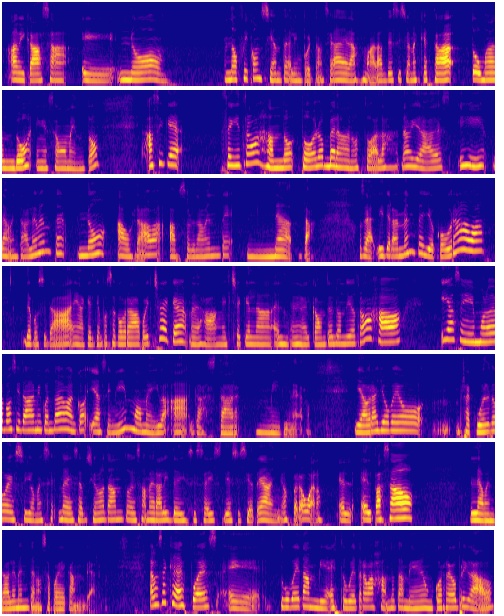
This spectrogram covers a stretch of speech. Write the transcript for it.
a mi casa. Eh, no, no fui consciente de la importancia de las malas decisiones que estaba tomando en ese momento. Así que seguí trabajando todos los veranos, todas las navidades y lamentablemente no ahorraba absolutamente nada. O sea, literalmente yo cobraba, depositaba, en aquel tiempo se cobraba por cheque, me dejaban el cheque en, la, en, el counter donde yo trabajaba y así mismo lo depositaba en mi cuenta de banco y así mismo me iba a gastar mi dinero. Y ahora yo veo, mm, recuerdo eso y yo me, me decepciono tanto de esa Meralis de 16, 17 años. Pero bueno, el, el pasado lamentablemente no se puede cambiar. La cosa es que después eh, tuve también, estuve trabajando también en un correo privado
